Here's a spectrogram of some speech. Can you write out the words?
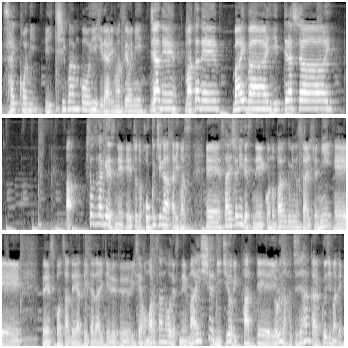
最高に一番こういい日でありますように。じゃあね、またね、バイバイ、いってらっしゃい。あ、一つだけですね、ちょっと告知があります。え、最初にですね、この番組の最初に、えー、えスポンサーでやっていただいている伊勢ほまるさんの方ですね、毎週日曜日、はえ夜の8時半から9時まで、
